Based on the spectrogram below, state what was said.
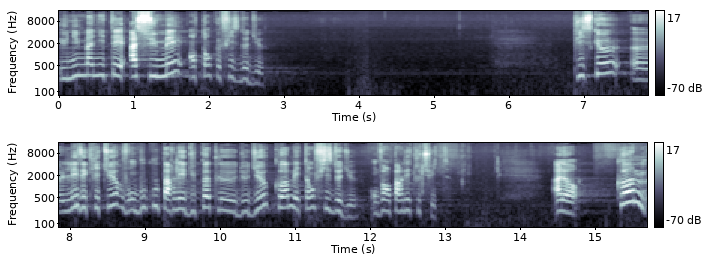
une humanité assumée en tant que fils de Dieu. Puisque euh, les Écritures vont beaucoup parler du peuple de Dieu comme étant fils de Dieu. On va en parler tout de suite. Alors, comme,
